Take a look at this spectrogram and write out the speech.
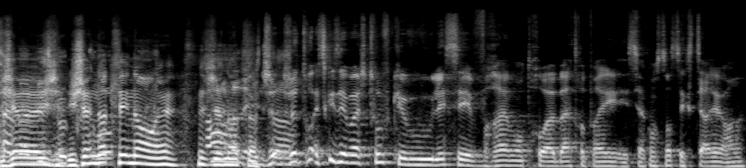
euh, je, je, je trop. note les noms, hein. je Oh, note. Je, je excusez-moi, je trouve que vous vous laissez vraiment trop abattre par les circonstances extérieures. hein.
